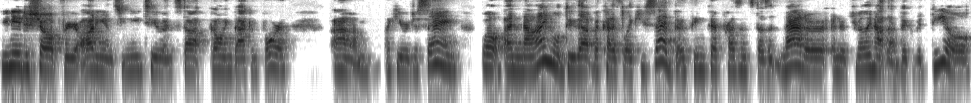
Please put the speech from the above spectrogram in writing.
you need to show up for your audience you need to and stop going back and forth um, like you were just saying. Well a nine will do that because like you said they think their presence doesn't matter and it's really not that big of a deal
